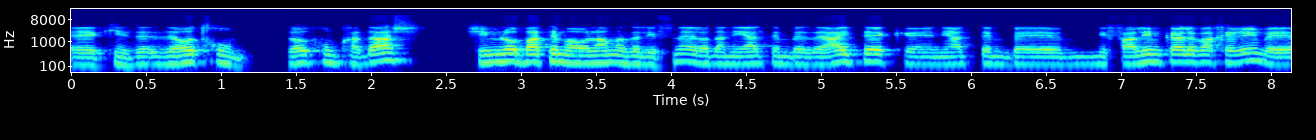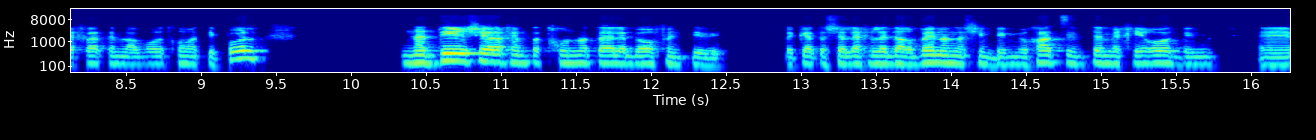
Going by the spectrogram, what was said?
אה, כי זה, זה עוד תחום, זה עוד תחום חדש, שאם לא באתם מהעולם הזה לפני, לא יודע, ניהלתם באיזה הייטק, אה, ניהלתם במפעלים כאלה ואחרים והחלטתם לעבור לתחום הטיפול, נדיר שיהיה לכם את התכונות האלה באופן טבעי, בקטע של איך לדרבן אנשים, במיוחד צוותי מכירות אה,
